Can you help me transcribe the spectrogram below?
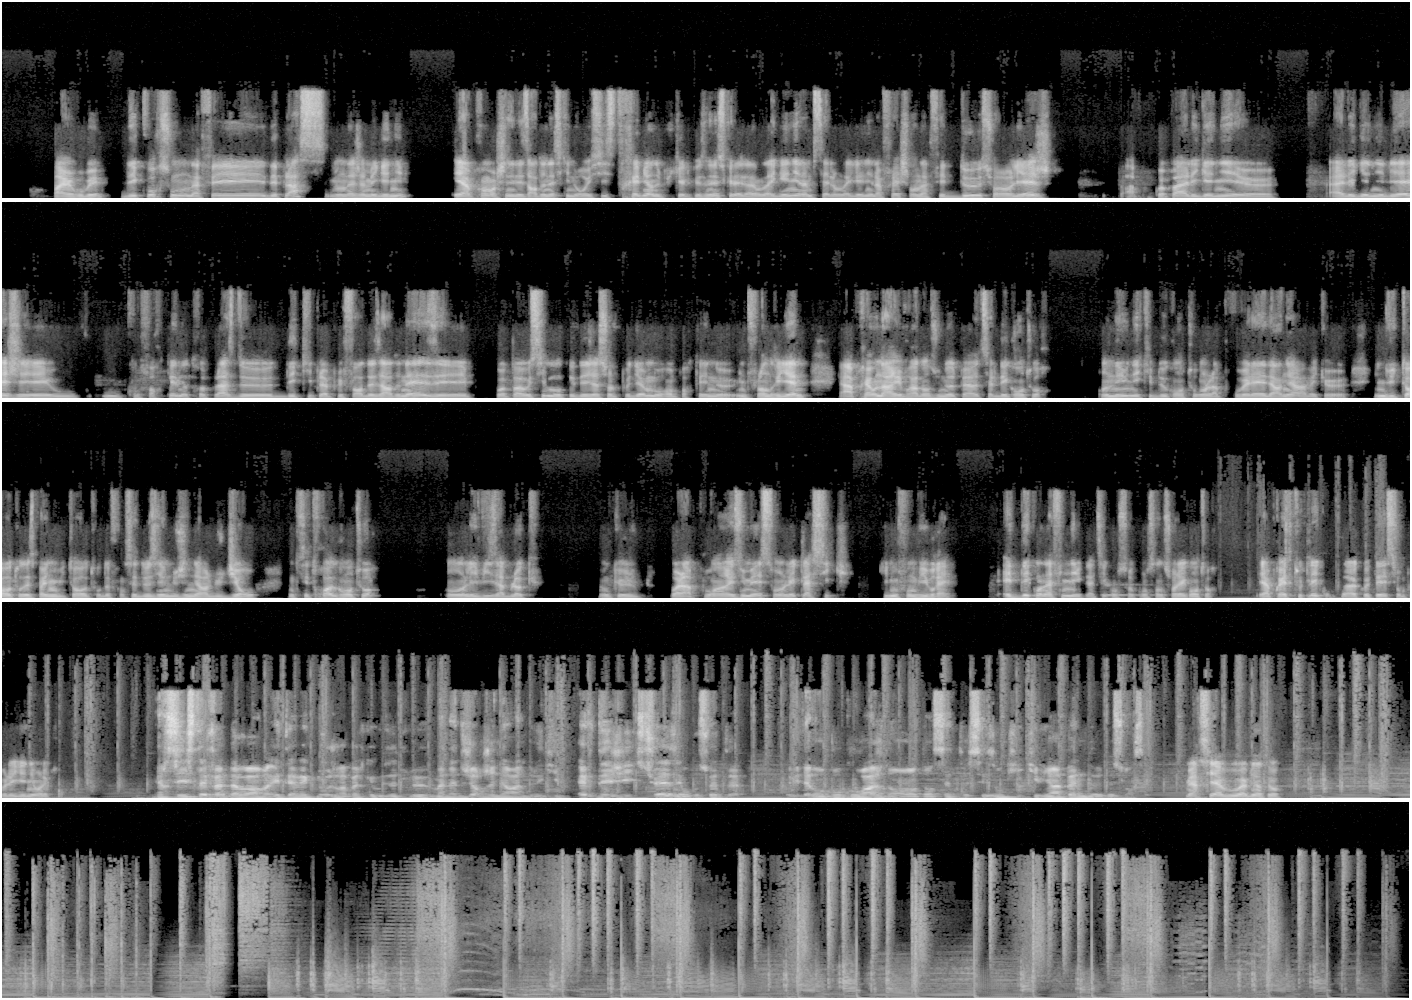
Paris-Roubaix, des courses où on a fait des places, mais on n'a jamais gagné. Et après, on va enchaîner les Ardennaises qui nous réussissent très bien depuis quelques années, parce que l'année dernière, on a gagné l'Amstel, on a gagné la Flèche, on a fait deux sur Liège. Bah, pourquoi pas aller gagner, euh, aller gagner Liège et, ou, ou conforter notre place d'équipe la plus forte des Ardennaises et pourquoi pas aussi monter déjà sur le podium ou remporter une, Flandrienne. Et après, on arrivera dans une autre période, celle des grands tours. On est une équipe de grands tours, on l'a prouvé l'année dernière avec euh, une victoire au Tour d'Espagne, une victoire au Tour de France et deuxième du général du Giro. Donc ces trois grands tours, on les vise à bloc. Donc euh, voilà, pour un résumé, ce sont les classiques qui nous font vibrer. Et dès qu'on a fini les classiques, on se concentre sur les grands tours. Et après, toutes les courses à côté, si on peut les gagner, on les prend. Merci Stéphane d'avoir été avec nous. Je rappelle que vous êtes le manager général de l'équipe FDJ Suez et on vous souhaite euh, évidemment bon courage dans, cette saison qui, vient à peine de se lancer. Merci à vous, à bientôt.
